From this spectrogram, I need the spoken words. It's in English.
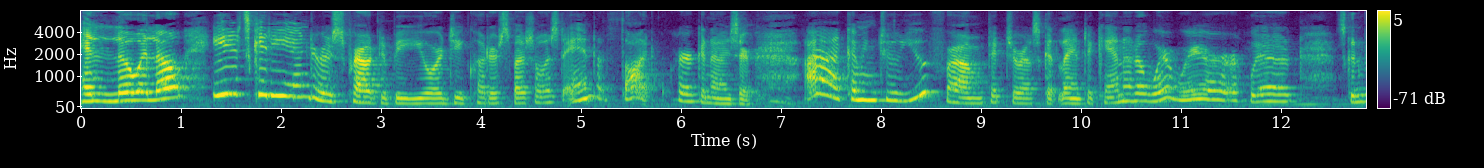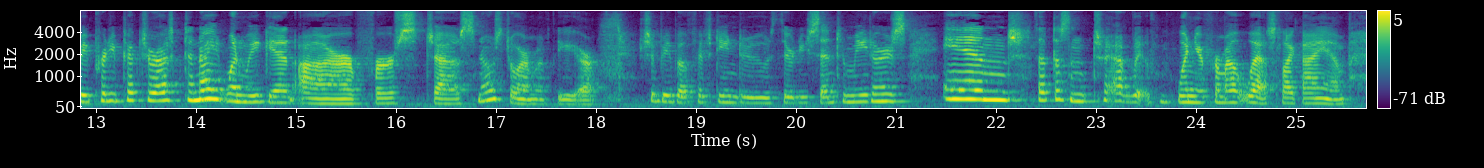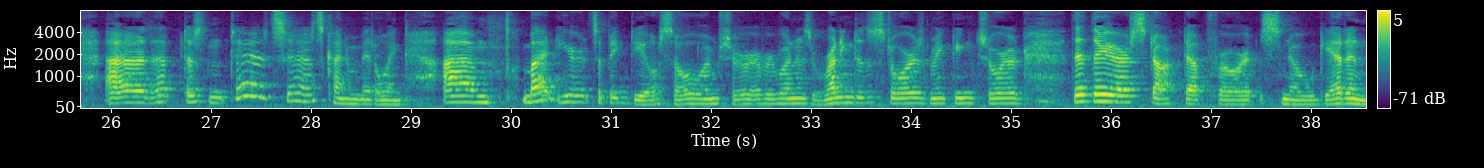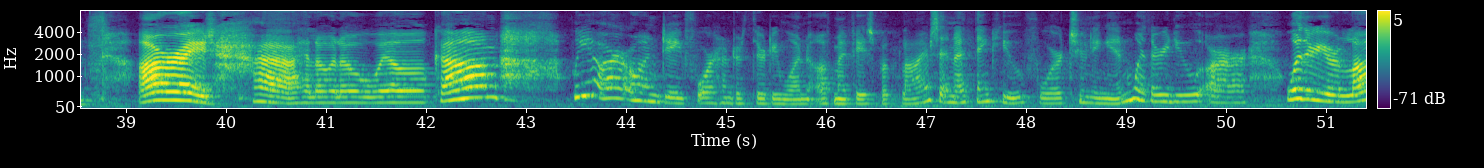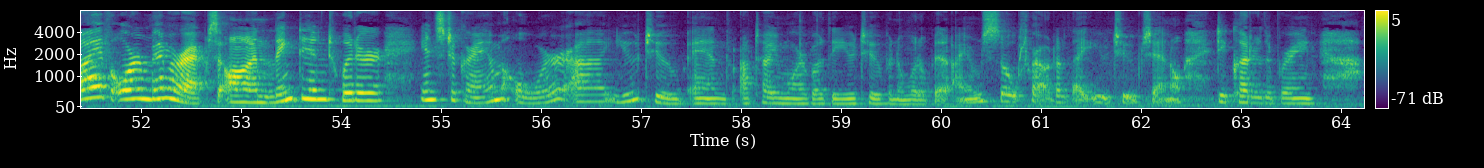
Hello, hello, it's Kitti Andrews, proud to be your declutter specialist and thought organizer. Ah, coming to you from picturesque Atlantic, Canada, where we're, we're it's going to be pretty picturesque tonight when we get our first uh, snowstorm of the year. Should be about 15 to 30 centimeters and that doesn't, when you're from out west like I am, uh, that doesn't, it's, it's kind of middling. Um, but here it's a big deal, so I'm sure everyone is running to the stores, making sure that they are stocked up for snowgeddon. All right, ah, hello, hello, welcome. We are on day 431 of my Facebook Lives, and I thank you for tuning in, whether you are, whether you're live or Memorex on LinkedIn, Twitter, Instagram, or uh, YouTube. And I'll tell you more about the YouTube in a little bit. I am so proud of that YouTube channel, Declutter the Brain.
